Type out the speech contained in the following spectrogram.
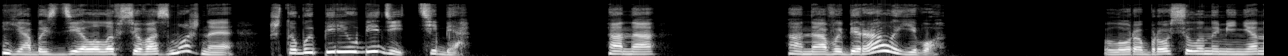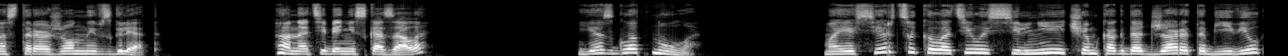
я бы сделала все возможное, чтобы переубедить тебя». Она... она выбирала его?» Лора бросила на меня настороженный взгляд. «Она тебе не сказала?» Я сглотнула. Мое сердце колотилось сильнее, чем когда Джаред объявил,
